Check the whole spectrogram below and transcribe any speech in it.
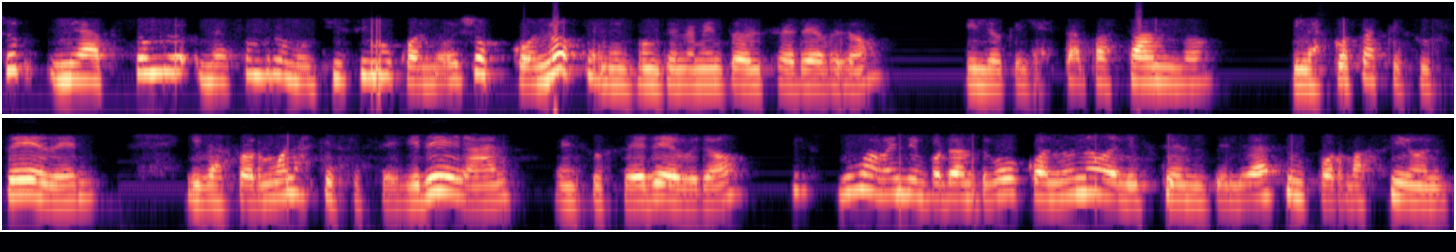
Yo me asombro, me asombro muchísimo cuando ellos conocen el funcionamiento del cerebro y lo que le está pasando y las cosas que suceden y las hormonas que se segregan en su cerebro. Es sumamente importante. cuando a un adolescente le das información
